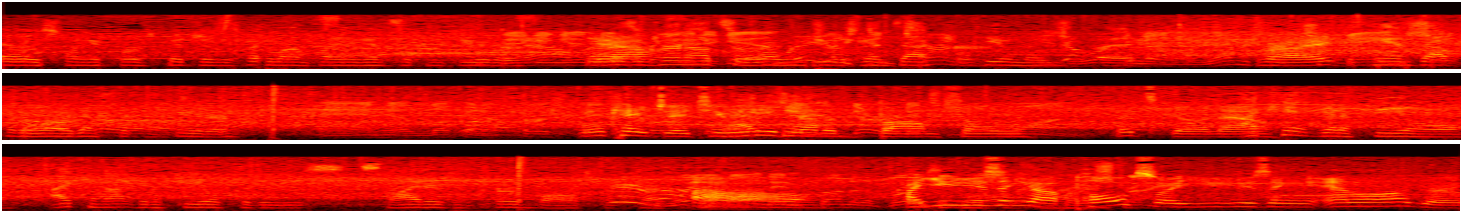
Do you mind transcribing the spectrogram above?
always swing at first pitches, especially when I'm playing against the computer. It Yeah. doesn't turn out so well when you do it against actual humans, but working on a one for two Right. game hands out pretty far. well against the computer. And he'll look at a first pitch Okay, JT, we need another bomb from you. One. Let's go now. I can't get a feel. I cannot get a feel for these sliders and curveballs. for Trevor. Well Oh. in front of the Are you using ball a for pulse or are you using analog or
